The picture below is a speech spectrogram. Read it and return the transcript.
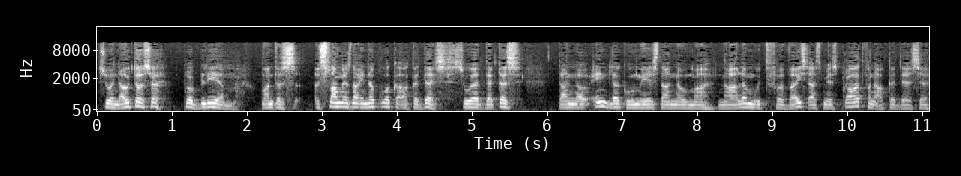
So nou het ons 'n probleem want 'n slang is nou eintlik ook 'n akedus. So dit is dan nou eintlik hoe mense dan nou maar na hulle moet verwys as mens praat van akedusse,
